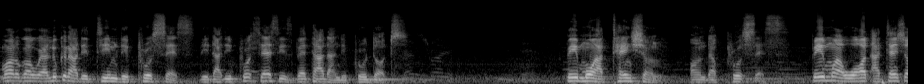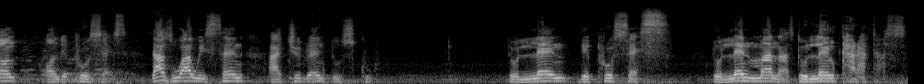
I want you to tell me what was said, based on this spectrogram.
Man of God, we are looking at the team, the process. The, that the process is better than the product. Right. pay more attention on the process. Pay more what? Attention on the process. That's why we send our children to school to learn the process, to learn manners, to learn characters.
